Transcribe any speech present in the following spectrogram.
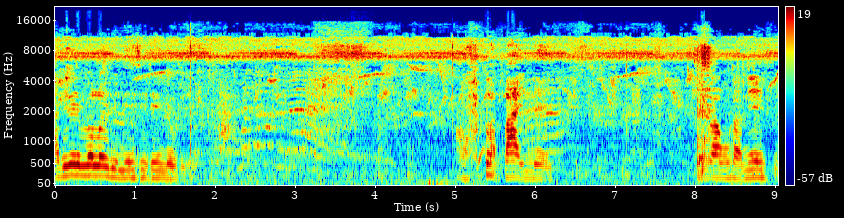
আদিবাড়ি মলয় রে নিয়েছে সেই নৌকি পাই নেই। মোড়া মোড়া নিয়েছি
